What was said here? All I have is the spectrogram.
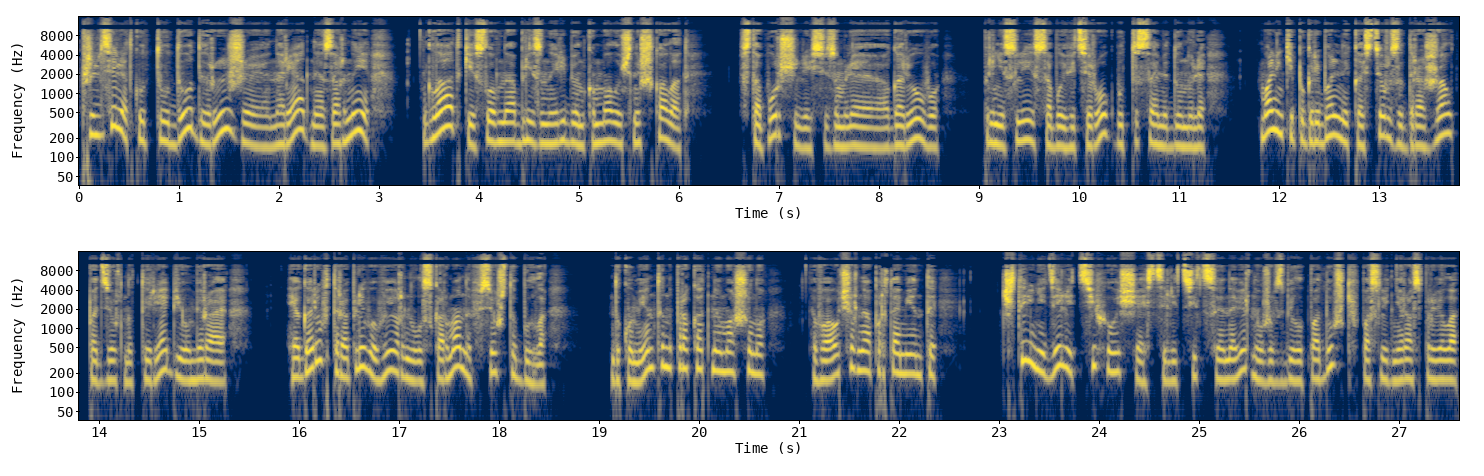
Прилетели откуда-то удоды, рыжие, нарядные, озорные, гладкие, словно облизанный ребенком молочный шоколад. Встопорщились, изумляя Огареву, принесли с собой ветерок, будто сами дунули. Маленький погребальный костер задрожал, подернутый рябью, умирая, и Огарев торопливо вывернул из кармана все, что было. Документы на прокатную машину, ваучер на апартаменты. Четыре недели тихого счастья Летиция, наверное, уже взбила подушки, в последний раз провела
